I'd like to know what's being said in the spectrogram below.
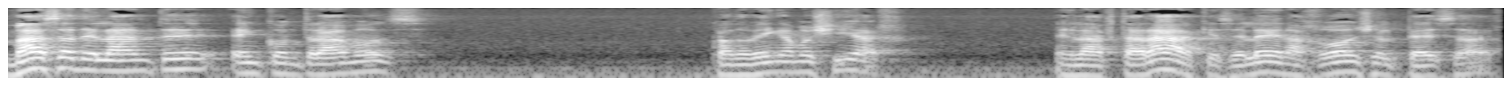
Más adelante encontramos, cuando venga Moshiach, en la Haftarah, que se lee en Achron Shel Pesach,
